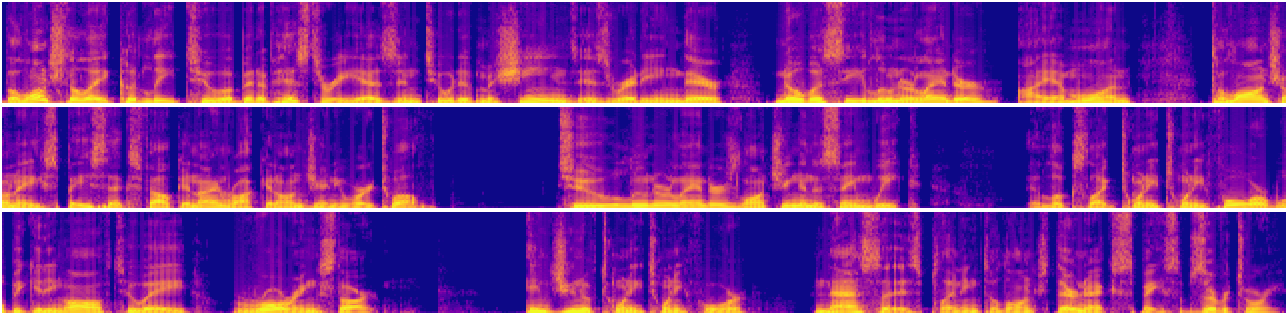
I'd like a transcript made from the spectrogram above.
The launch delay could lead to a bit of history as Intuitive Machines is readying their Nova C lunar lander, IM 1, to launch on a SpaceX Falcon 9 rocket on January 12th. Two lunar landers launching in the same week? It looks like 2024 will be getting off to a roaring start. In June of 2024, NASA is planning to launch their next space observatory.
